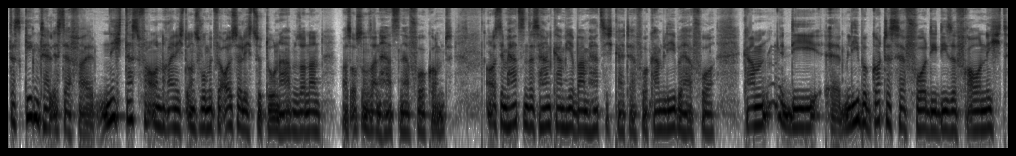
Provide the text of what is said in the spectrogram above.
das Gegenteil ist der Fall. Nicht das verunreinigt uns, womit wir äußerlich zu tun haben, sondern was aus unseren Herzen hervorkommt. Und aus dem Herzen des Herrn kam hier Barmherzigkeit hervor, kam Liebe hervor, kam die äh, Liebe Gottes hervor, die diese Frau nicht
